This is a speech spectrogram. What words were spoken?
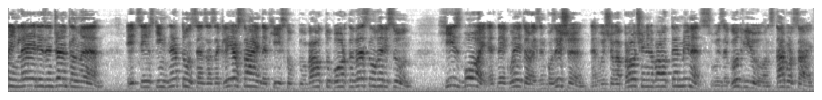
morning, ladies and gentlemen. It seems King Neptune sends us a clear sign that he is about to board the vessel very soon. His buoy at the equator is in position, and we shall approach him in about 10 minutes with a good view on starboard side.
